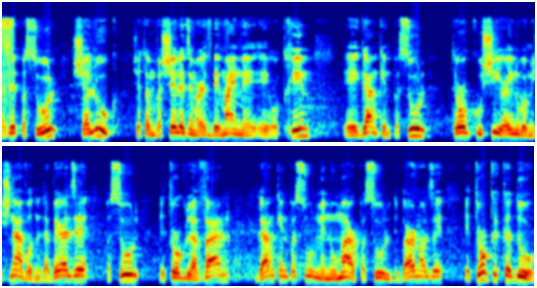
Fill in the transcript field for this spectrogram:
אז זה פסול. שלוק, שאתה מבשל את זה במים אה, אה, רותחים, אה, גם כן פסול. אתרוג כושי ראינו במשנה ועוד נדבר על זה, פסול. אתרוג לבן, גם כן פסול, מנומר פסול, דיברנו על זה, אתרוג ככדור,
